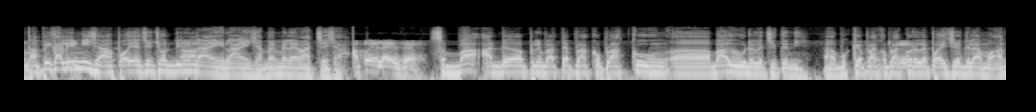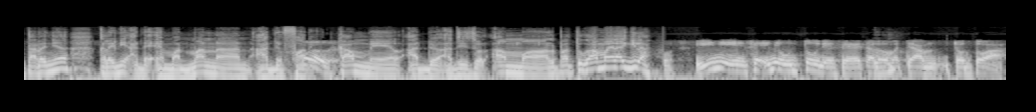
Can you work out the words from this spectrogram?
Tapi kali ni Syah, Poya Concode ni lain, lain Syah, memang lain macam Syah. apa yang lain saya Sebab ada pelibatan pelakon-pelakon uh, baru dalam cerita ni. Uh, bukan pelakon-pelakon Okey. dalam Pak dia lama. Antaranya kali ni ada Eman Manan, ada Farid Oh. Kamil, ada Azizul Amal. Lepas tu ramai lagi lah. Ini saya ini untungnya saya kalau Ah. macam contoh ah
